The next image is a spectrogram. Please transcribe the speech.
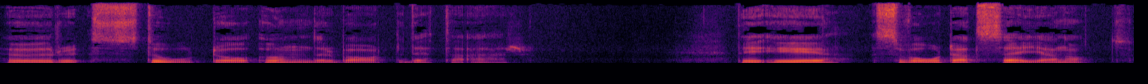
Hur stort och underbart detta är. Det är svårt att säga något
